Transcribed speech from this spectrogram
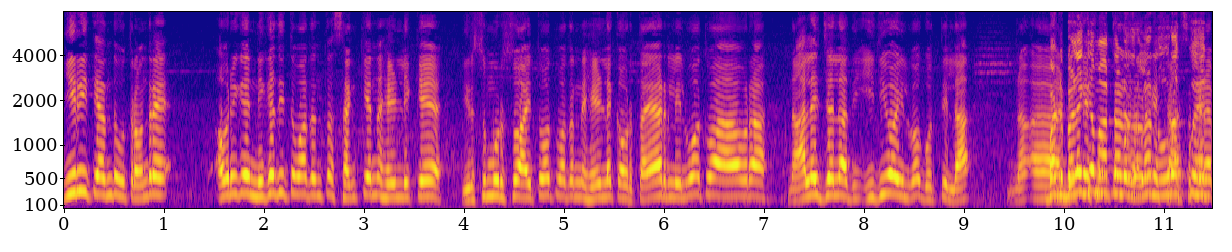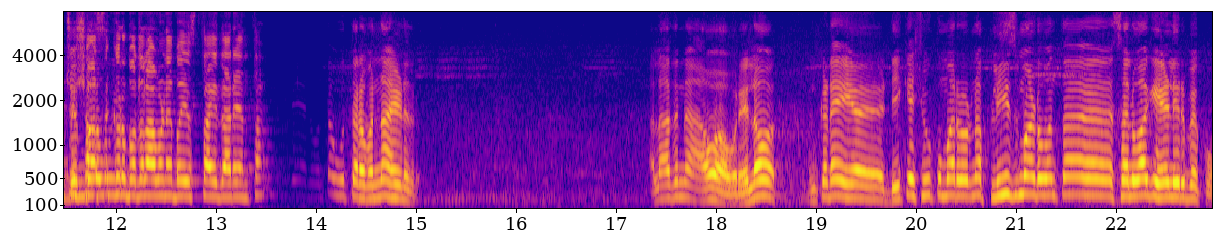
ಈ ರೀತಿಯಾದಂಥ ಉತ್ತರ. ಅಂದ್ರೆ ಅವರಿಗೆ ನಿಗದಿತವಾದಂಥ ಸಂಖ್ಯೆಯನ್ನು ಹೇಳಲಿಕ್ಕೆ ಇರುಸುಮುರುಸು ಆಯಿತು ಅಥವಾ ಅದನ್ನು ಹೇಳಲಿಕ್ಕೆ ಅವ್ರು ತಯಾರಿರ್ಲಿಲ್ವೋ ಅಥವಾ ಅವರ ನಾಲೆಜಲ್ಲಿ ಅದು ಇದೆಯೋ ಇಲ್ವೋ ಗೊತ್ತಿಲ್ಲ. ಬಟ್ ಬೆಳಗ್ಗೆ ಮಾತಾಡಿದ್ರಲ್ಲ ನೂರಕ್ಕೂ ಹೆಚ್ಚು ಶಾಸಕರು ಬದಲಾವಣೆ ಬಯಸ್ತಾ ಇದ್ದಾರೆ ಅಂತ? ಉತ್ತರವನ್ನ ಹೇಳಿದ್ರು. ಅಲ್ಲ ಅದನ್ನ ಅವ- ಅವರೆಲ್ಲೋ ಒಂದ್ ಕಡೆ ಡಿ ಕೆ ಶಿವಕುಮಾರ್ ಅವ್ರನ್ನ ಪ್ಲೀಸ್ ಮಾಡುವಂತ ಸಲುವಾಗಿ ಹೇಳಿರ್ಬೇಕು.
